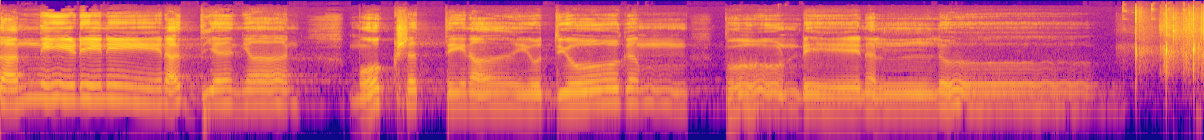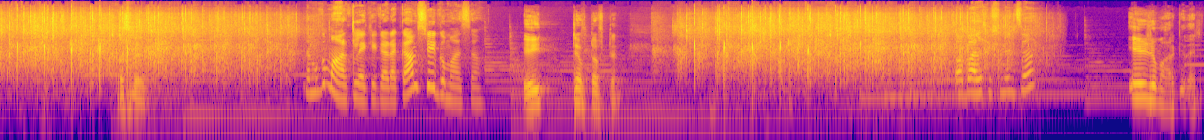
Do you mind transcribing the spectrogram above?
തന്നിടിനേനദ്യ ഞാൻ. മോക്ഷത്തിനായി ഉദ്യോഗം പൂണ്ടേനല്ലോ മനസ്സിലായി നമുക്ക് മാർക്കിലേക്ക് കടക്കാം. Sreekumar sir. Eight out of ten. Gopalakrishnan sir. ഏഴ് മാർക്ക് തരും.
